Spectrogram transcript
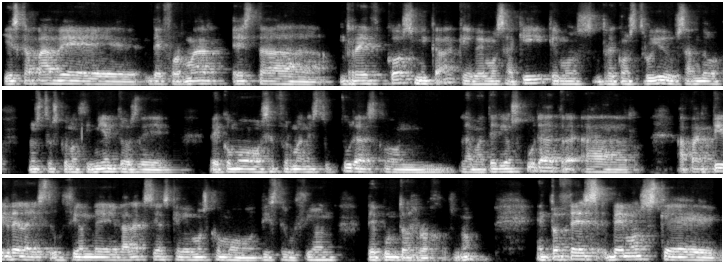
y es capaz de, de, formar esta red cósmica que vemos aquí, que hemos reconstruido usando nuestros conocimientos de, de cómo se forman estructuras con la materia oscura a, partir de la distribución de galaxias que vemos como distribución de puntos rojos. ¿no? Entonces vemos que,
